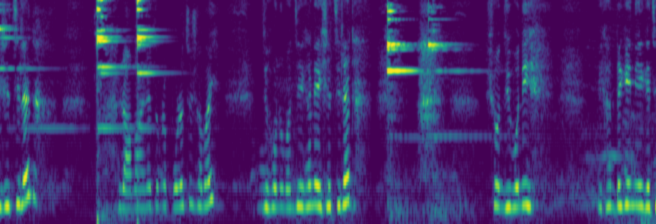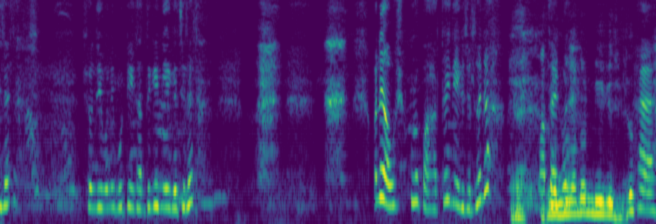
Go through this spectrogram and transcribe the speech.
এসেছিলেন। রামায়ণে তোমরা পড়েছো সবাই যে হনুমানজি এখানে এসেছিলেন। সঞ্জীবনী এখান থেকেই নিয়ে গেছিলেন। সঞ্জীবনী বুটি এখান থেকেই নিয়ে গেছিলেন। মানে অবশ্য পুরো পাহাড়টাই নিয়ে গেছিল তাই না? মাথায় করে। নিয়ে গেছিল। হ্যাঁ।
